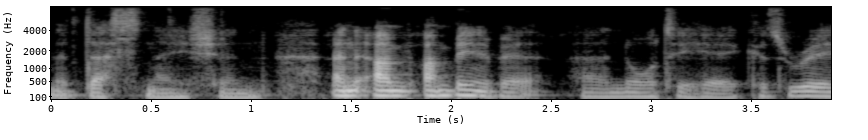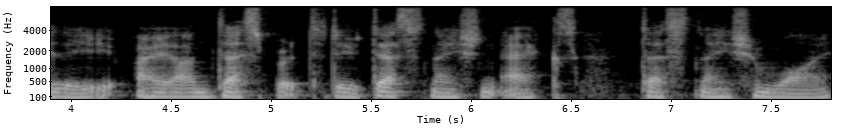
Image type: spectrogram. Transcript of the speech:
the destination. And I'm I'm being a bit uh, naughty here because really I, I'm desperate to do destination X, destination Y,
